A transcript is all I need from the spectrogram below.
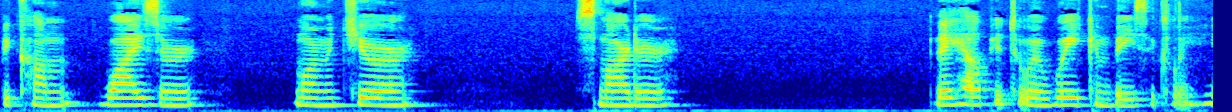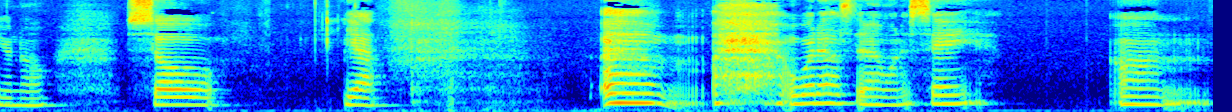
become wiser more mature smarter they help you to awaken basically you know? So yeah. Um what else did i want to say? Um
